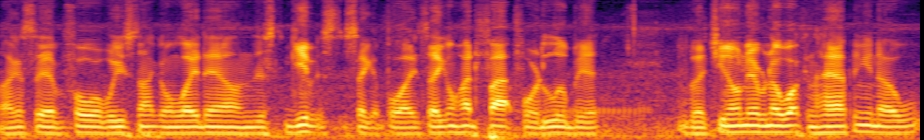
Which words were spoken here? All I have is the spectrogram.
like I said before, we're just not going to lay down and just give it second place. They're going to have to fight for it a little bit, but you don't never know what can happen. You know,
